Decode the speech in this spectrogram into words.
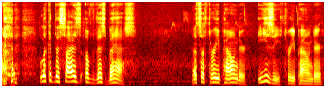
Look at the size of this bass. That's a three pounder. Easy three pounder.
